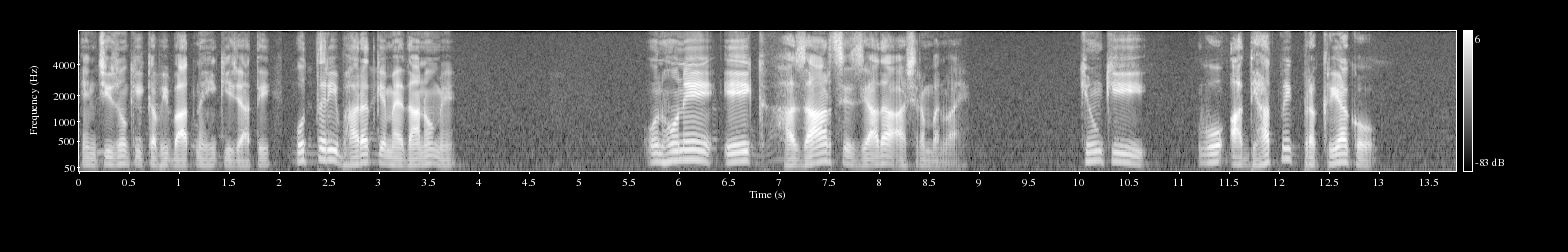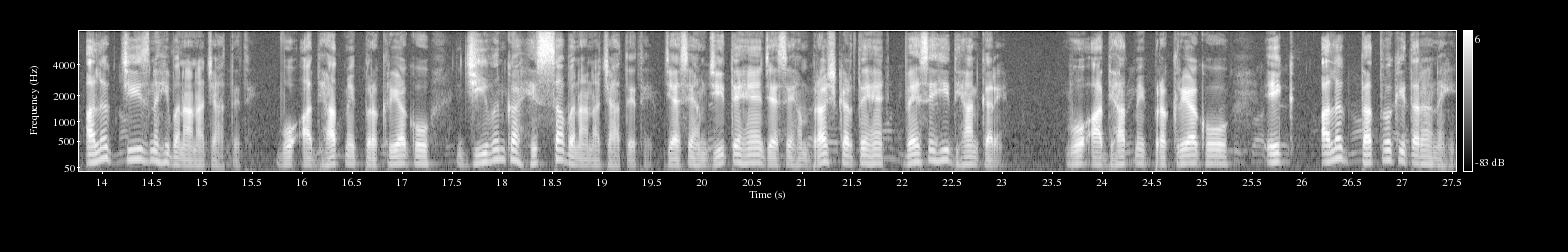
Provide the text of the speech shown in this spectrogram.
इन चीज़ों की कभी बात नहीं की जाती। उत्तरी भारत के मैदानों में उन्होंने एक हज़ार से ज़्यादा आश्रम बनवाए, क्योंकि वो आध्यात्मिक प्रक्रिया को अलग चीज़ नहीं बनाना चाहते थे। वो आध्यात्मिक प्रक्रिया को जीवन का हिस्सा बनाना चाहते थे। जैसे हम जीते हैं, जैसे हम ब्रश करते हैं, वैसे ही ध्यान करें। वो आध्यात्मिक प्रक्रिया को एक अलग तत्व की तरह नहीं,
